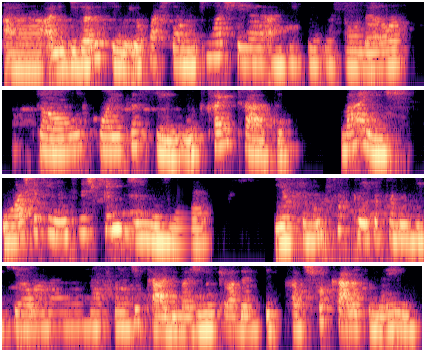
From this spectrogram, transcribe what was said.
A, a Lady Gaga, assim, eu particularmente não achei a, a interpretação dela tão icônica assim, muito caricata. Mas o Oscar tem muito dos queridinhos, né? E eu fiquei muito surpresa quando eu vi que ela não, não foi indicada. Imagino que ela deve ter ficado chocada também,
